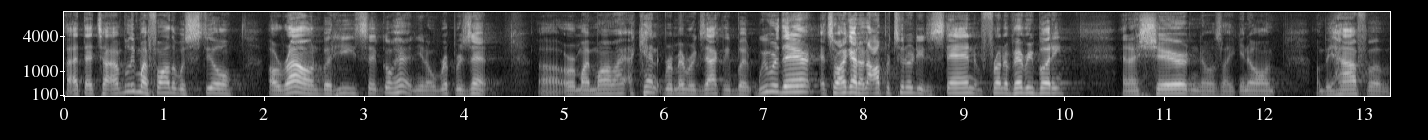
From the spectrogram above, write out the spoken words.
uh, at that time. I believe my father was still around, but he said, go ahead, you know, represent. Uh, or my mom, I, I can't remember exactly, but we were there. And so I got an opportunity to stand in front of everybody. And I shared, and I was like, you know, I'm, on behalf of,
